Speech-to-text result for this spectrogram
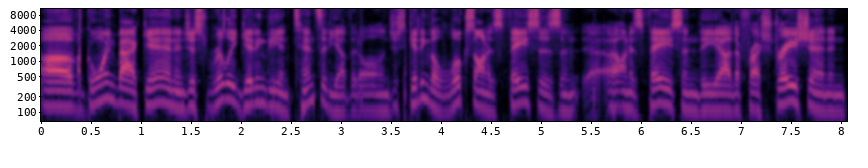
of going back in and just really getting the intensity of it all and just getting the looks on his faces and uh, on his face and the uh, the frustration and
